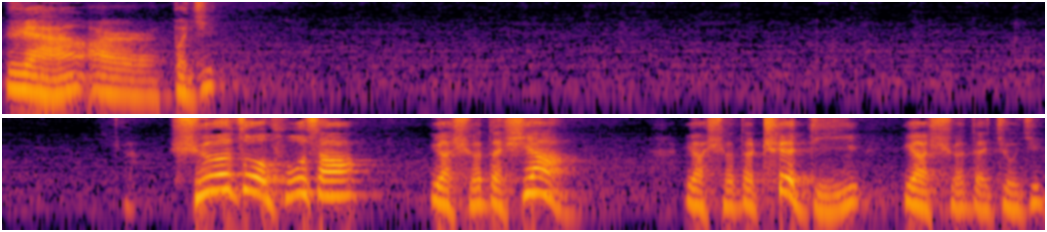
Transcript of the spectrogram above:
然而不净。学做菩萨，要学得像，要学得彻底。要学得究竟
